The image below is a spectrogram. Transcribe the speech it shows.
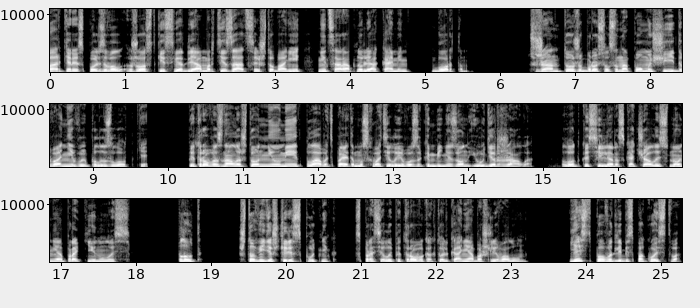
Паркер использовал жесткий свет для амортизации, чтобы они не царапнули о камень бортом. Чжан тоже бросился на помощь и едва не выпал из лодки. Петрова знала, что он не умеет плавать, поэтому схватила его за комбинезон и удержала. Лодка сильно раскачалась, но не опрокинулась. «Плут, что видишь через спутник?» — спросила Петрова, как только они обошли валун. «Есть повод для беспокойства?»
